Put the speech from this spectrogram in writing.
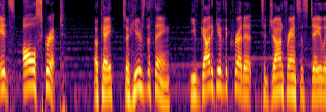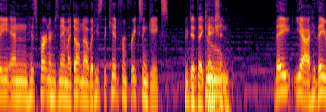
It's all script. Okay? So here's the thing. You've got to give the credit to John Francis Daley and his partner whose name I don't know, but he's the kid from Freaks and Geeks. Who did Vacation? They yeah, they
